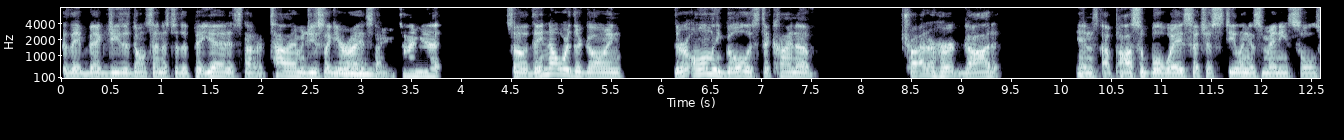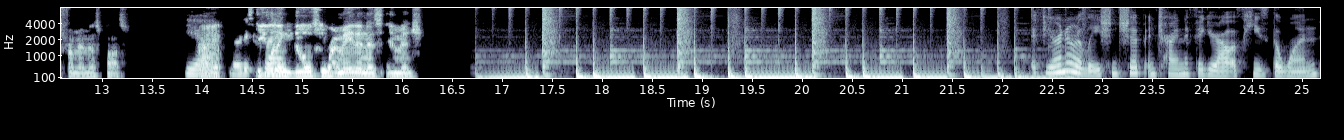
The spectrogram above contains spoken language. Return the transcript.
Because they begged Jesus, "Don't send us to the pit yet. It's not our time." And Jesus, like, "You're mm. right. It's not your time yet." So they know where they're going. Their only goal is to kind of try to hurt God in a possible way, such as stealing as many souls from Him as possible. Yeah, right? stealing those who are made in His image. If you're in a relationship and trying to figure out if he's the one,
